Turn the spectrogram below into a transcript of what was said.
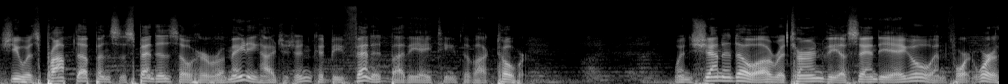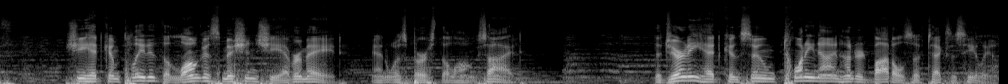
she was propped up and suspended so her remaining hydrogen could be vented by the 18th of October. When Shenandoah returned via San Diego and Fort Worth, she had completed the longest mission she ever made and was berthed alongside. The journey had consumed 2,900 bottles of Texas helium.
